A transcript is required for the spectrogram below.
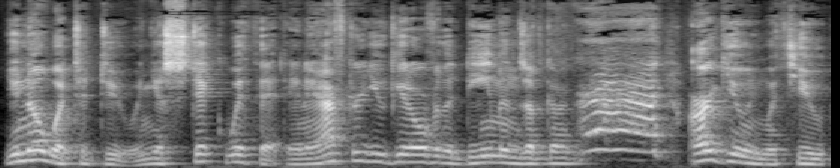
You know what to do and you stick with it. And after you get over the demons of going, ah, arguing with you,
